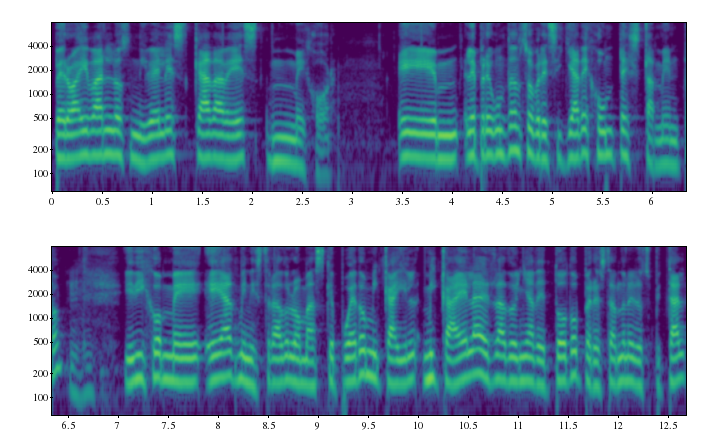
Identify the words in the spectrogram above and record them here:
pero ahí van los niveles cada vez mejor. Eh, le preguntan sobre si ya dejó un testamento y dijo, me he administrado lo más que puedo. Micael- Micaela es la dueña de todo, pero estando en el hospital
